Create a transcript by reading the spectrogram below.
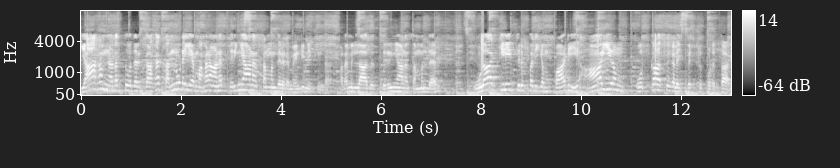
யாகம் நடத்துவதற்காக தன்னுடைய மகனான திருஞான சம்பந்தரிடம் வேண்டி நிற்கின்றார். படமில்லாத திருஞான சம்பந்தர் உலாக்கிளி திருப்பதிகம் பாடி ஆயிரம் பொற்காசுகளை பெற்றுக் கொடுத்தார்.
